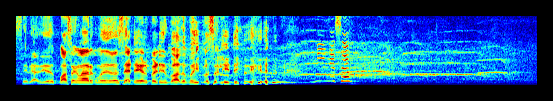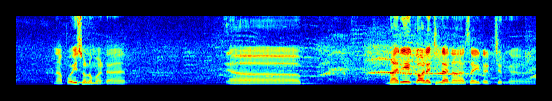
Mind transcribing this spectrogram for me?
சரி அது ஏதோ பசங்களா இருக்கும்போது ஏதோ சேட்டைகள் பண்ணியிருப்போம் அதை போய் இப்போ சொல்லிட்டு சார் நான் பொய் சொல்ல மாட்டேன். ஆஹ், நிறைய காலேஜில் நான் சைட் அடிச்சிருக்கேன்.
